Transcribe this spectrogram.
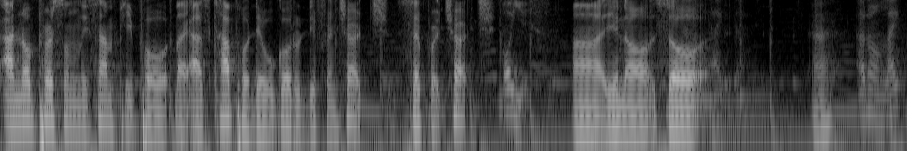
i know personally some people like as couple they will go to different church separate church oh yes, uh you know I so don't like that. huh? I don't like that.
